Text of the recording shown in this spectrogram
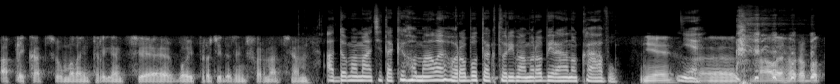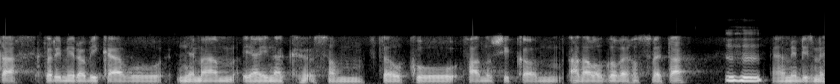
aplikáciu umelej inteligencie v boji proti dezinformáciám. A doma máte takého malého robota, ktorý vám robí ráno kávu? Nie, Nie. E, malého robota, ktorý mi robí kávu, nemám. Ja inak som v celku fanúšikom analogového sveta. Uh-huh. My by sme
